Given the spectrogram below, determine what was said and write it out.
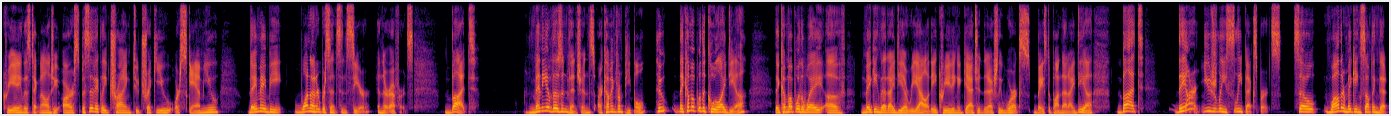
creating this technology are specifically trying to trick you or scam you. They may be 100% sincere in their efforts. But many of those inventions are coming from people who they come up with a cool idea. They come up with a way of making that idea a reality, creating a gadget that actually works based upon that idea. But they aren't usually sleep experts. So while they're making something that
